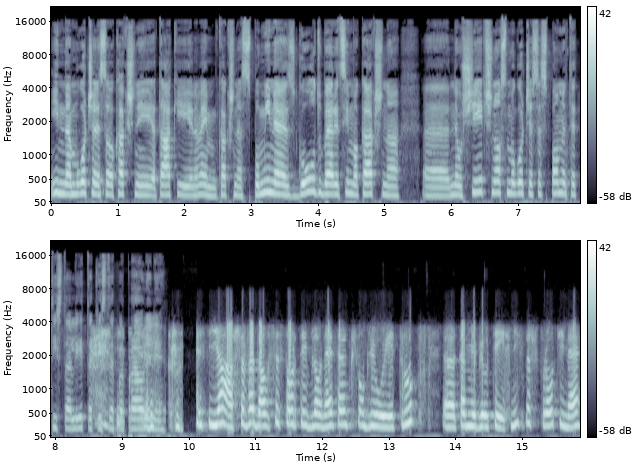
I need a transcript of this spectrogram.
In uh, mogoče so kakšni taki, ne vem, kakšne spomine, zgodbe, recimo kakšna uh, neušečnost, mogoče se spomnite tista leta, ki ste pripravljali. Ja, seveda, vse sorte je bilo, ne, tam smo bili v etru. Eh, tam je bil tehnik nasproti, ne,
